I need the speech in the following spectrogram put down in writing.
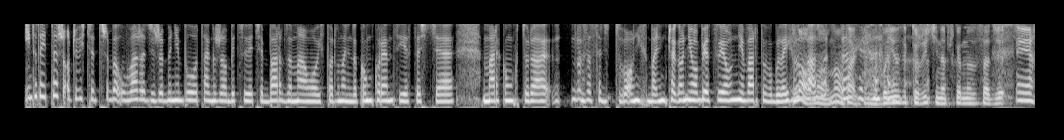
I tutaj też oczywiście trzeba uważać, żeby nie było tak, że obiecujecie bardzo mało i w porównaniu do konkurencji jesteście marką, która w zasadzie to oni chyba niczego nie obiecują, nie warto w ogóle ich No, rozważać. no, no tak? tak, bo język korzyści na przykład na zasadzie, eh,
